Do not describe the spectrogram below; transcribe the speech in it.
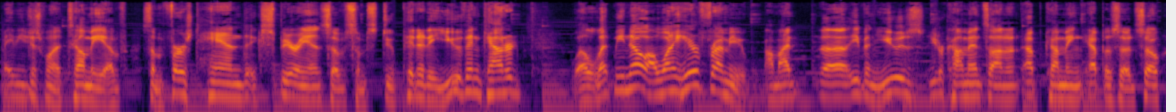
maybe you just want to tell me of some firsthand experience of some stupidity you've encountered, well, let me know. I want to hear from you. I might uh, even use your comments on an upcoming episode. So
